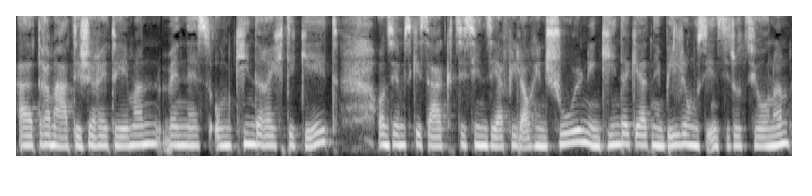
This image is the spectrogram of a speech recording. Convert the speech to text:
äh, dramatischere Themen, wenn es um Kinderrechte geht. Und Sie haben es gesagt, Sie sind sehr viel auch in Schulen, in Kindergärten, in Bildungsinstitutionen.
